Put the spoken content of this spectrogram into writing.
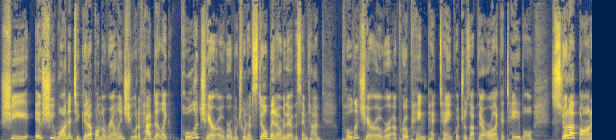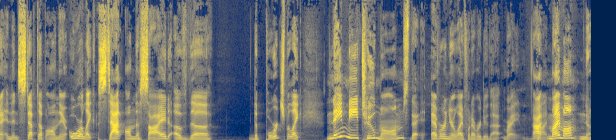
she if she wanted to get up on the railing, she would have had to like pull a chair over, which would have still been over there at the same time. Pulled a chair over, a propane pa- tank, which was up there, or like a table, stood up on it, and then stepped up on there, or like sat on the side of the the porch. But like, name me two moms that ever in your life would ever do that. Right. I, my mom, no,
